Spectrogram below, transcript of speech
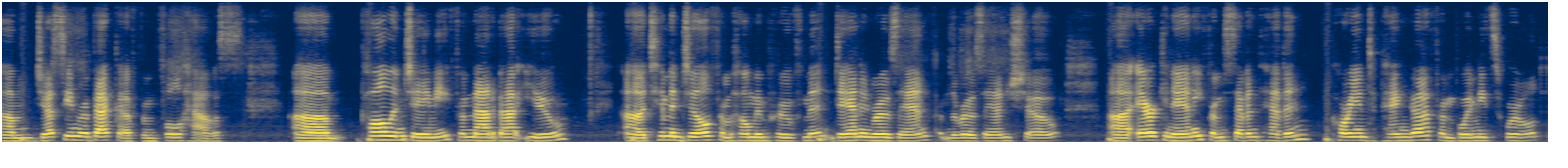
um, Jesse and Rebecca from Full House, um, Paul and Jamie from Mad About You, uh, Tim and Jill from Home Improvement, Dan and Roseanne from The Roseanne Show, uh, Eric and Annie from Seventh Heaven, Cory and Topanga from Boy Meets World,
